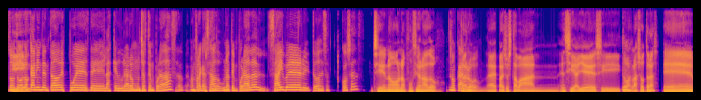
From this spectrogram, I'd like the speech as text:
No, Y- todos los que han intentado después de las que duraron muchas temporadas eh, han fracasado. Una temporada, el Cyber y todas esas cosas, Sí, no, no ha funcionado. no. Claro, eh, para eso estaban en CIS y todas Mm. las otras. Eh,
